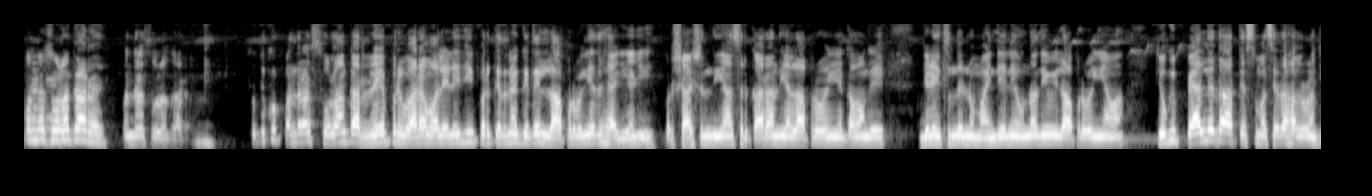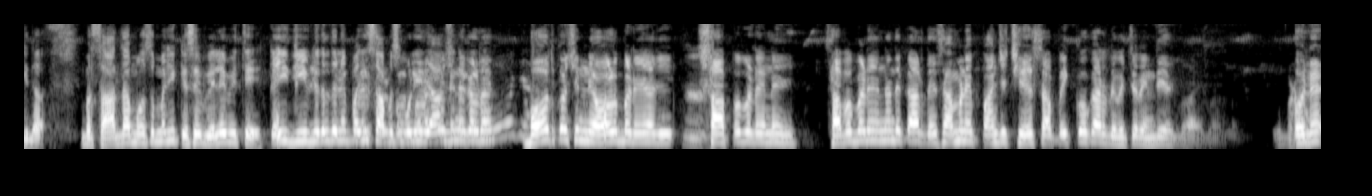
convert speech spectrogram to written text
15 16 ਘਰ ਹੈ 15 16 ਘਰ। ਸੋ ਦੇਖੋ 15 16 ਘਰ ਨੇ ਪਰਿਵਾਰਾਂ ਵਾਲੇ ਨੇ ਜੀ ਪਰ ਕਿਤੇ ਨਾ ਕਿਤੇ ਲਾਪਰਵਾਹੀਆਂ ਤਾਂ ਹੈਗੀਆਂ ਜੀ। ਪ੍ਰਸ਼ਾਸਨ ਦੀਆਂ ਸਰਕਾਰਾਂ ਦੀਆਂ ਲਾਪਰਵਾਹੀਆਂ ਕਵਾਂਗੇ ਜਿਹੜੇ ਇਥੋਂ ਦੇ ਨੁਮਾਇੰਦੇ ਨੇ ਉਹਨਾਂ ਦੀਆਂ ਵੀ ਲਾਪਰਵਾਹੀਆਂ ਵਾ। ਕਿਉਂਕਿ ਪਹਿਲ ਦੇ ਆਧਾਰ ਤੇ ਸਮੱਸਿਆ ਦਾ ਹੱਲ ਹੋਣਾ ਚਾਹੀਦਾ। ਬਰਸਾਤ ਦਾ ਮੌਸਮ ਹੈ ਜੀ ਕਿਸੇ ਵੇਲੇ ਵੀ ਇੱਥੇ। ਕਈ ਜੀਵ ਨਿਕਲਦੇ ਨੇ ਭਾਜੀ ਸੱਪ ਸਪੋਲੀ ਦਾ ਕੁਝ ਨਿਕਲਦਾ। ਬਹੁਤ ਕੁਝ ਨਿਓਲ ਬੜੇ ਆ ਜੀ। ਸੱਪ ਬੜੇ ਨੇ ਜੀ। ਸੱਪ ਬੜੇ ਇਹਨਾਂ ਦੇ ਘਰ ਦੇ ਸਾਹਮਣੇ 5-6 ਸੱਪ ਇੱਕੋ ਘਰ ਦੇ ਵਿੱਚ ਰਹਿੰਦੇ ਆ ਉਹਨਾਂ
